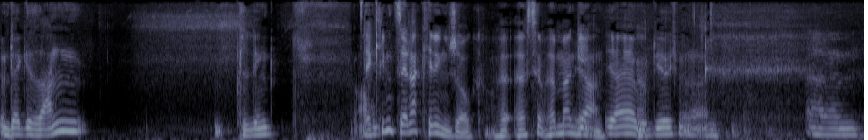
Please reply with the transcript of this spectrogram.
Und der Gesang klingt. Der klingt sehr nach Killing Joke. Hörst du, hör mal gegen. Ja, ja, ja gut, ja. die höre ich mir an. Ähm,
